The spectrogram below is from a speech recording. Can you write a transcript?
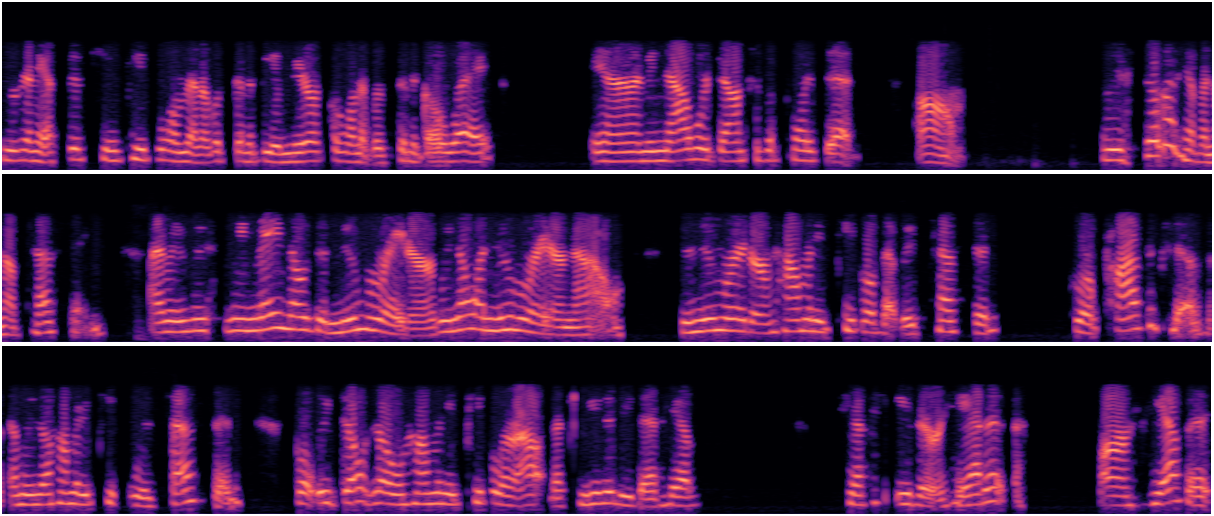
we were going to have 15 people and then it was going to be a miracle and it was going to go away. And I mean now we're down to the point that um, we still don't have enough testing. I mean we we may know the numerator. We know a numerator now. The numerator of how many people that we've tested who are positive, and we know how many people we've tested but we don't know how many people are out in the community that have have either had it or have it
